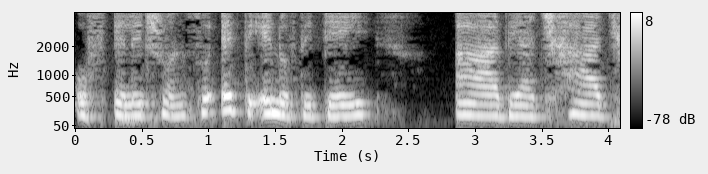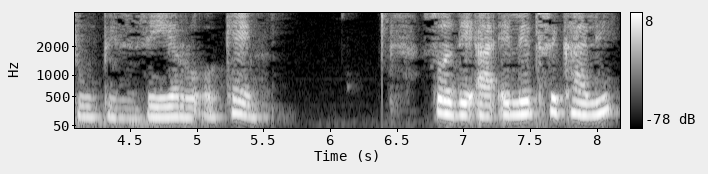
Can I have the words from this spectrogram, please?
of electrons. So at the end of the day uh, their charge will be zero okay? So they are electrically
